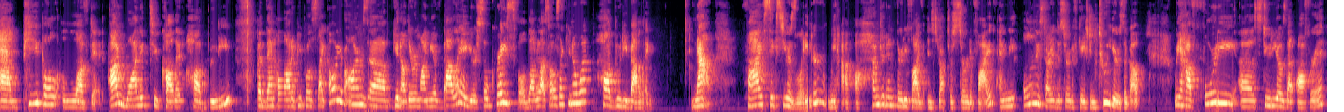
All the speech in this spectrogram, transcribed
and people loved it. I wanted to call it hot booty, but then a lot of people was like, "Oh, your arms, uh, you know, they remind me of ballet. You're so graceful." Blah blah. So I was like, you know what, hot booty ballet. Now, five six years later, we have 135 instructors certified, and we only started the certification two years ago. We have 40 uh, studios that offer it.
